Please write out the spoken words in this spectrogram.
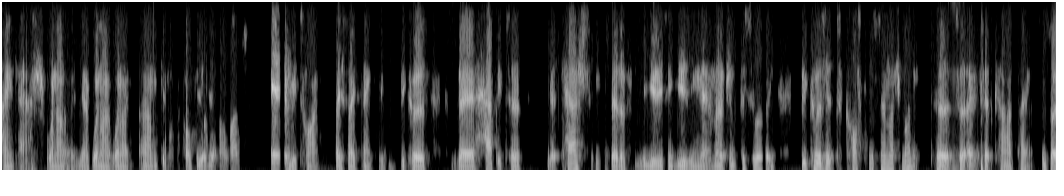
paying cash when I, you know, when I when I um, get my coffee or get my lunch. Every time they say thank you because they're happy to get cash instead of using using their merchant facility because it's cost them so much money to, mm. to accept card payments. And so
